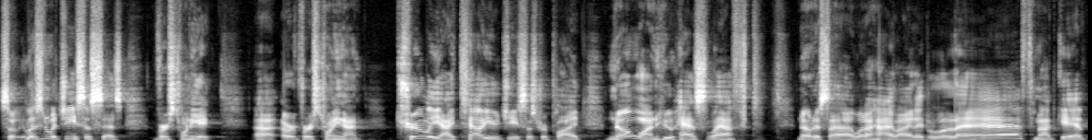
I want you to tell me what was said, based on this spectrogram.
So listen to what Jesus says, verse 28, uh, or verse 29. Truly, I tell you, Jesus replied, no one who has left Notice uh, what I highlighted left, not give,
